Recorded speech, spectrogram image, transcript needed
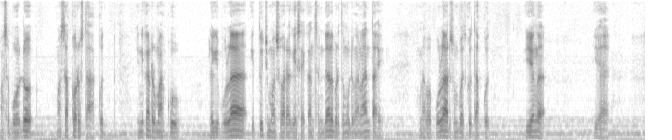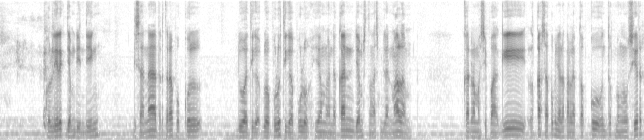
Masa bodoh, masa aku harus takut? Ini kan rumahku. Lagi pula, itu cuma suara gesekan sendal bertemu dengan lantai. Kenapa pula harus membuatku takut? Iya nggak? Ya. Kulirik jam dinding. Di sana tertera pukul 20.30 yang menandakan jam setengah sembilan malam. Karena masih pagi, lekas aku menyalakan laptopku untuk mengusir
